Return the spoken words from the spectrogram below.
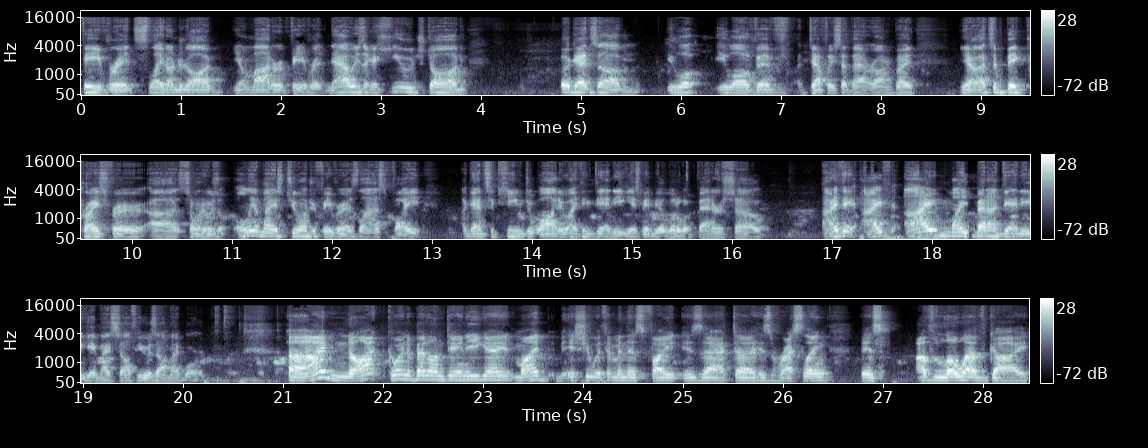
favorite, slight underdog, you know, moderate favorite. Now he's like a huge dog against um Evloev. I definitely said that wrong, but you know that's a big price for uh, someone who's only a minus two hundred favorite in his last fight against Hakeem Dawodu. I think Danny Ige is maybe a little bit better, so. I think I I might bet on Danny Ige myself. He was on my board. Uh, I'm not going to bet on Dan Ige. My issue with him in this fight is that uh, his wrestling is of Loev guy.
